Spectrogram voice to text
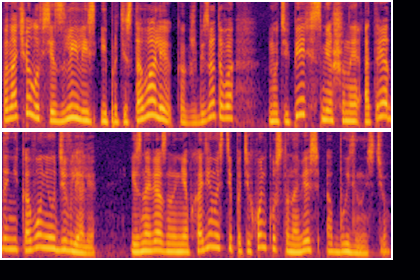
Поначалу все злились и протестовали, как же без этого, но теперь смешанные отряды никого не удивляли, из навязанной необходимости потихоньку становясь обыденностью.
